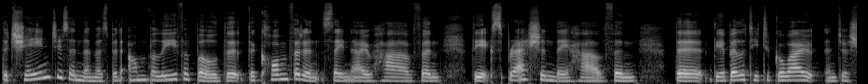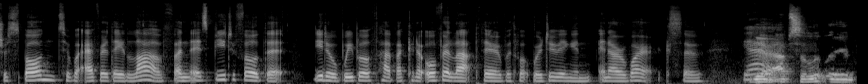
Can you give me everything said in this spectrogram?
the changes in them has been unbelievable. The the confidence they now have and the expression they have and the the ability to go out and just respond to whatever they love. And it's beautiful that, you know, we both have a kind of overlap there with what we're doing in, in our work. So yeah. yeah, absolutely. And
